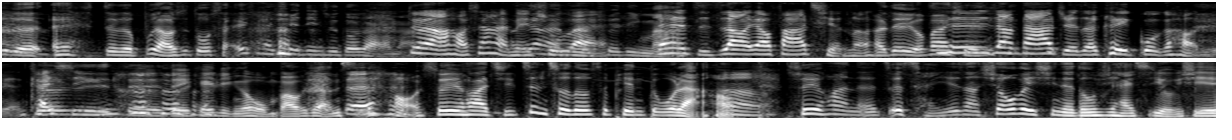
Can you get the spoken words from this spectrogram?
这个，哎，这个不知道是多少，哎，还确定是多少了嘛？对啊，好像还没出来，确定吗？但是只知道要发钱了，啊，对，有发钱，让大家觉得。可以过个好年，开心，对对对，可以领个红包这样子。好，所以的话，其实政策都是偏多啦。哈。所以的话呢，这个产业上消费性的东西还是有一些，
